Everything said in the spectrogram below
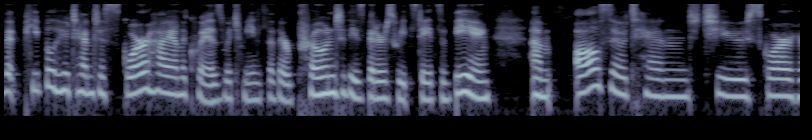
that people who tend to score high on the quiz, which means that they're prone to these bittersweet states of being, um, also tend to score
